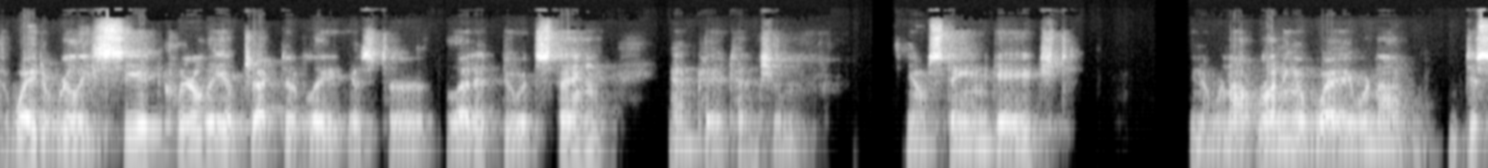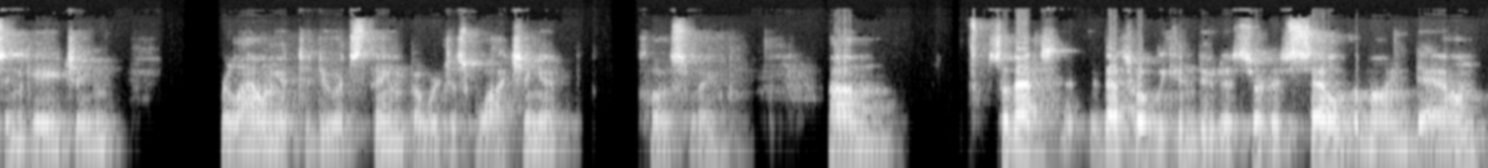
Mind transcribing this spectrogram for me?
the way to really see it clearly, objectively, is to let it do its thing and pay attention. You know, stay engaged. You know, we're not running away, we're not disengaging, we're allowing it to do its thing, but we're just watching it closely. Um, so that's that's what we can do to sort of settle the mind down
